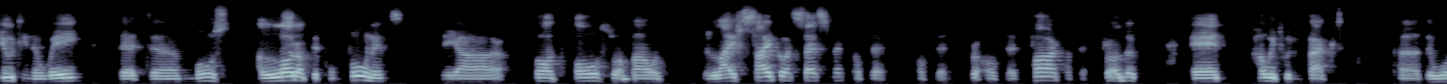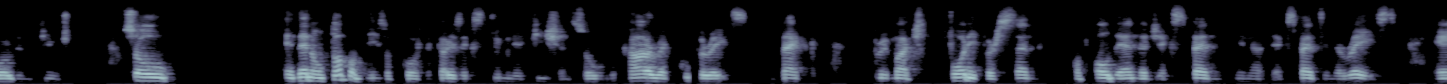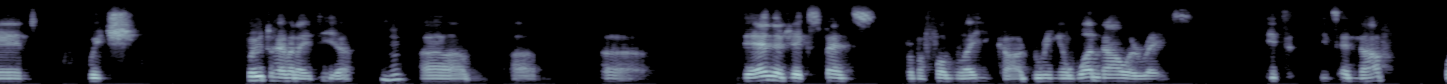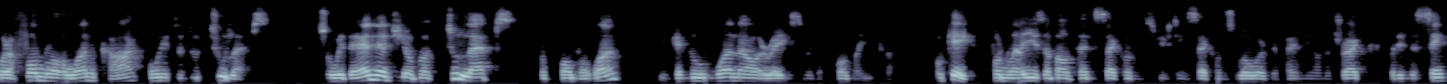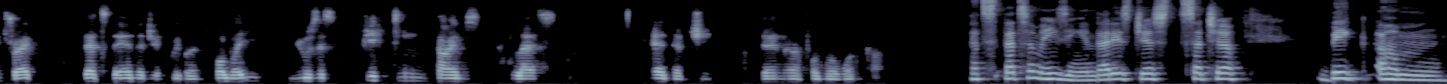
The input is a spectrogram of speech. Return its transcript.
built in a way that uh, most, a lot of the components, they are thought also about the life cycle assessment of that, of that, of that part, of that product, and how it will impact uh, the world in the future. So and then on top of this, of course, the car is extremely efficient. So the car recuperates back pretty much 40% of all the energy expend a, expense in the race. And which, for you to have an idea, mm-hmm. um, uh, uh, the energy expense from a Formula E car during a one hour race, it, it's enough for a Formula One car only to do two laps. So with the energy of about two laps of Formula One, you can do one hour race with a Formula E. Okay, Formula E is about 10 seconds, 15 seconds lower depending on the track, but in the same track, that's the energy equivalent. Formula E uses 15 times less energy than a Formula One car. That's that's amazing, and that is just such a big um,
